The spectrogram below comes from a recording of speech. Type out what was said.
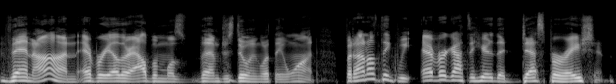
then on, every other album was them just doing what they want. But I don't think we ever got to hear the desperation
